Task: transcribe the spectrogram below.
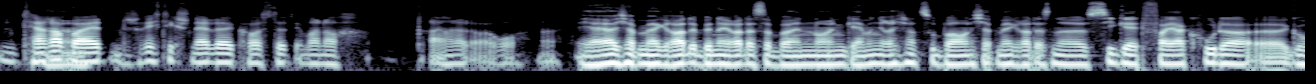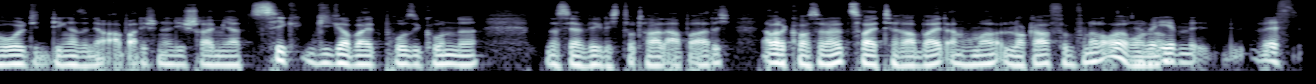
Ein, ein Terabyte, eine richtig schnelle, kostet immer noch 300 Euro. Ne? Ja, ja, ich habe mir gerade, bin ja gerade erst dabei, einen neuen Gaming-Rechner zu bauen. Ich habe mir gerade erst eine Seagate Firecuda äh, geholt. Die Dinger sind ja abartig schnell. Die schreiben ja zig Gigabyte pro Sekunde. Das ist ja wirklich total abartig. Aber da kostet halt 2 Terabyte einfach mal locker 500 Euro. Aber ne? eben, es,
